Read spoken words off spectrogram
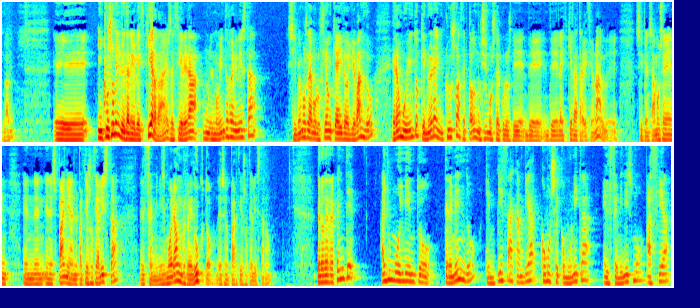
¿vale? Incluso minoritario de la izquierda, es decir, era el movimiento feminista, si vemos la evolución que ha ido llevando, era un movimiento que no era incluso aceptado en muchísimos círculos de, la izquierda tradicional. Eh, si pensamos en, en España, en el Partido Socialista, el feminismo era un reducto de ese Partido Socialista, ¿no? Pero de repente hay un movimiento tremendo que empieza a cambiar cómo se comunica el feminismo hacia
